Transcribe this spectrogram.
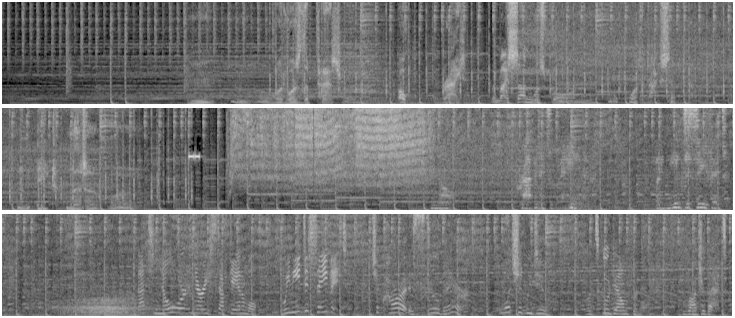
Hmm. What was the password? Oh, right. When my son was born, what did I down? An eight-letter word. You know, Rabbit is in pain. I need to save it. That's no ordinary stuffed animal. We need to save it. Chikara is still there. What should we do? Let's go down for now. Roger that.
